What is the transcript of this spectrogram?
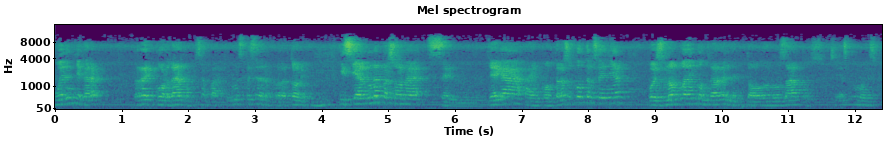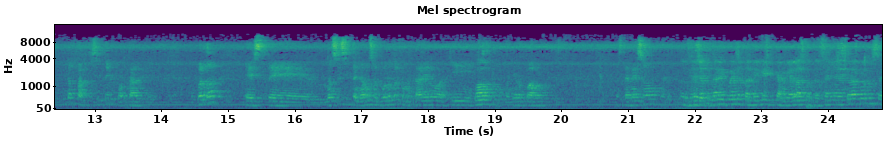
pueden llegar a recordarlo, o sea, para una especie de recordatorio. Y si alguna persona se llega a encontrar su contraseña, pues no puede encontrar el de todos los datos. ¿sí? Es como es una partecita importante. ¿De acuerdo? Este, no sé si tengamos algún otro comentario aquí, compañero Pau. ¿Está en eso? Nos debe tener en cuenta también que hay que cambiar las contraseñas. Cada cosa se. se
